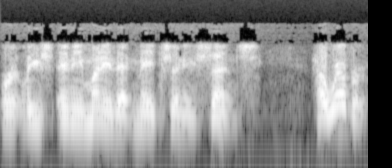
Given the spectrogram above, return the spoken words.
or at least any money that makes any sense. However,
